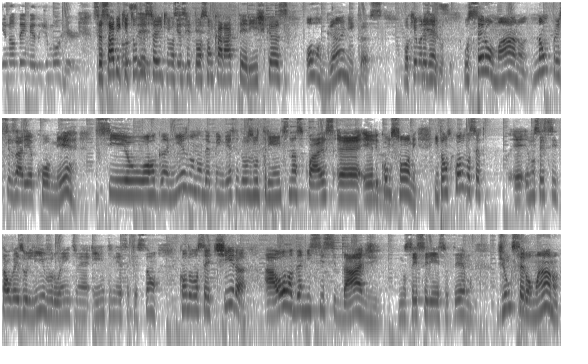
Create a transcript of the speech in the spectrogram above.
e não tem medo de morrer. Você sabe que Ou tudo seja, isso aí que você citou são características orgânicas. Porque, por exemplo, Isso. o ser humano não precisaria comer se o organismo não dependesse dos nutrientes nas quais é, ele consome. Então, quando você. é, Eu não sei se talvez o livro entre, né, entre nessa questão. Quando você tira a organicicidade, não sei se seria esse o termo, de um ser humano,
